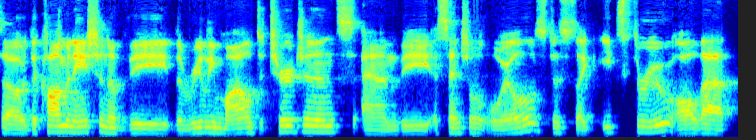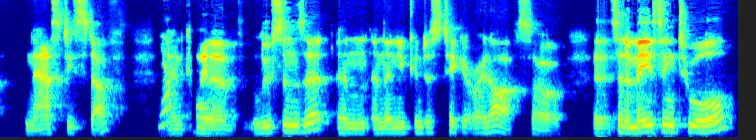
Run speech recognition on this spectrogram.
so the combination of the the really mild detergents and the essential oils just like eats through all that nasty stuff Yeah. and kind of loosens it and and then you can just take it right off. So it's an amazing tool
